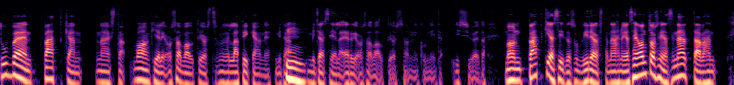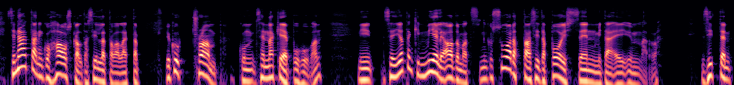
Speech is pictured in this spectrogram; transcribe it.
tubeen pätkän näistä vaankieliosavaltioista semmoisen läpikäynnin, että mitä, mm. Mitä siellä eri osavaltioissa on niin kuin niitä issueita. Mä oon pätkiä siitä sun videosta nähnyt ja se on tosiaan, se näyttää vähän, se näyttää niin kuin hauskalta sillä tavalla, että joku Trump, kun se näkee puhuvan, niin se jotenkin mieli automaattisesti niin kuin suodattaa siitä pois sen, mitä ei ymmärrä. Ja sitten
